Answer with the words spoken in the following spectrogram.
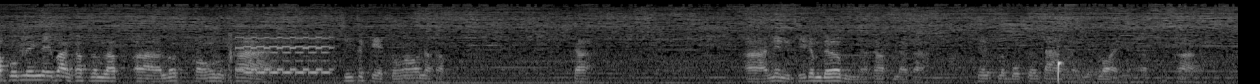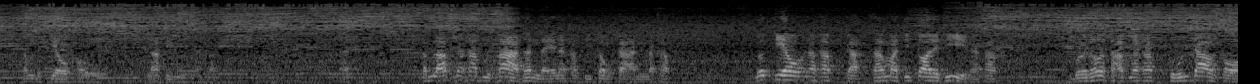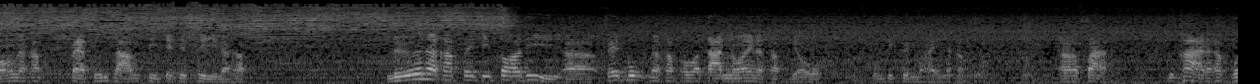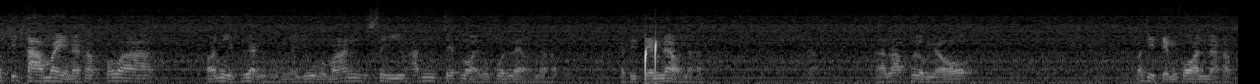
ครับผมเองในบ้างครับสำหรับรถของลูกค้าซีสเกตของเรานะครับก็อ่าเน้นสีเดิมๆนะครับแล้วก็เช็คระบบต่างๆให้เรียบร้อยนะครับลูกค้าน้ำตะเกียวเขาหน้าปีนะครับสำหรับนะครับลูกค้าท่านไหนนะครับที่ต้องการนะครับรถเกียวนะครับก็สามารถติดต่อได้ที่นะครับ เบอร์โทรศัพท์นะครับ 092 นะครับ 803 4774 นะครับ หรือนะครับไปติดต่อที่เฟซบุ๊กนะครับอวตารน้อยนะครับ เดี๋ยวผมจะขึ้นมาให้นะครับฝากลูกค้านะครับกดติดตามไว้นะครับ เพราะว่าตอนนี้เพื่อนผมอายุประมาณ 4,700กว่าคนแล้วนะครับปฏิเต็มแล้วนะครับถ้ารับเพิ่มแล้วมันติเต็มก่อนนะครับ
